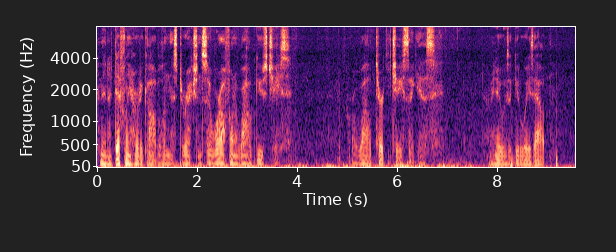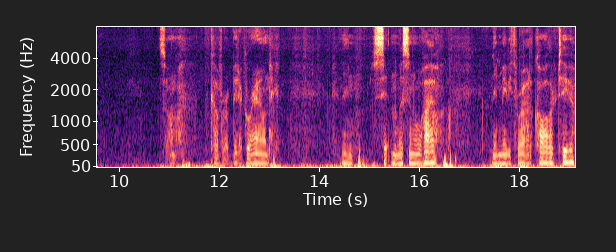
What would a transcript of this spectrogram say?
And then I definitely heard a gobble in this direction. So we're off on a wild goose chase. Or a wild turkey chase, I guess. I mean, it was a good ways out. So I'm gonna cover a bit of ground then sit and listen a while and then maybe throw out a call or two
